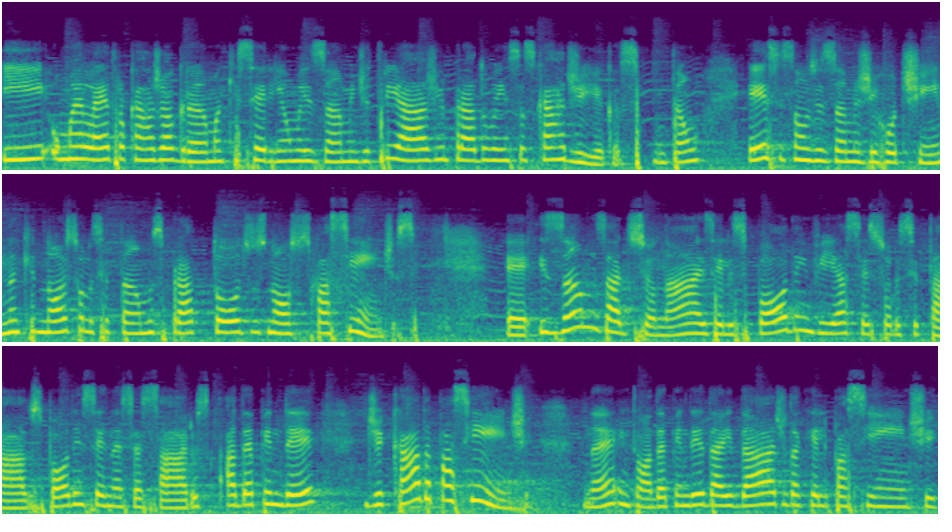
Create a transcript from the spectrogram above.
e um eletrocardiograma, que seria um exame de triagem para doenças cardíacas. Então, esses são os exames de rotina que nós solicitamos para todos os nossos pacientes. É, exames adicionais, eles podem vir a ser solicitados, podem ser necessários, a depender de cada paciente. Né? Então, a depender da idade daquele paciente,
